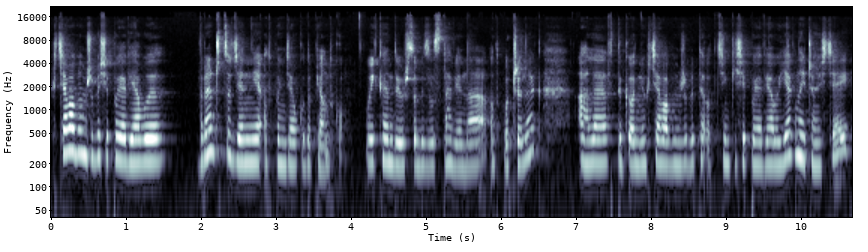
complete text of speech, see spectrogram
chciałabym, żeby się pojawiały wręcz codziennie od poniedziałku do piątku. Weekendy już sobie zostawię na odpoczynek, ale w tygodniu chciałabym, żeby te odcinki się pojawiały jak najczęściej,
